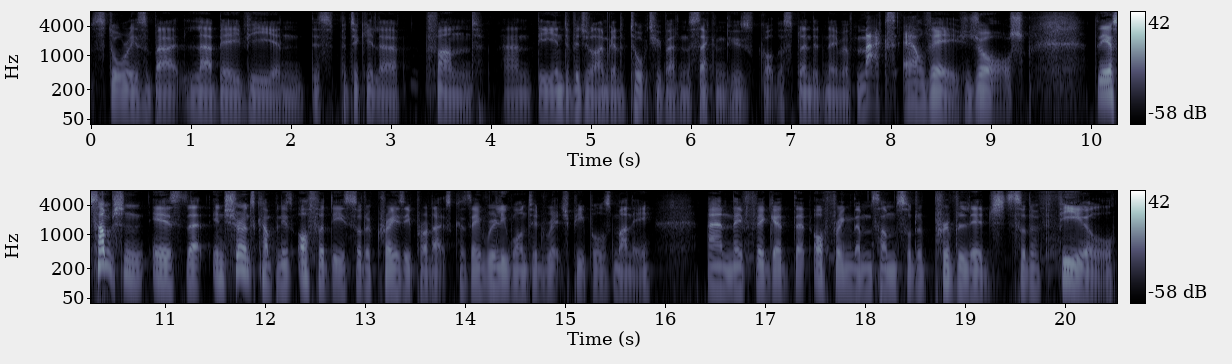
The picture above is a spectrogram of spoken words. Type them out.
stories about L'Abeille Vie and this particular fund and the individual I'm going to talk to you about in a second, who's got the splendid name of Max Hervé George. The assumption is that insurance companies offered these sort of crazy products because they really wanted rich people's money. And they figured that offering them some sort of privileged sort of feel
